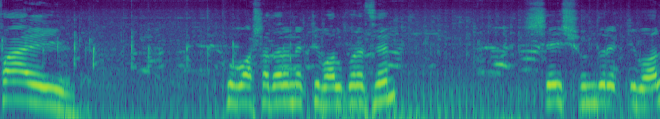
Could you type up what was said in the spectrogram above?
ফাইন খুব অসাধারণ একটি বল করেছেন। সেই সুন্দর একটি বল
